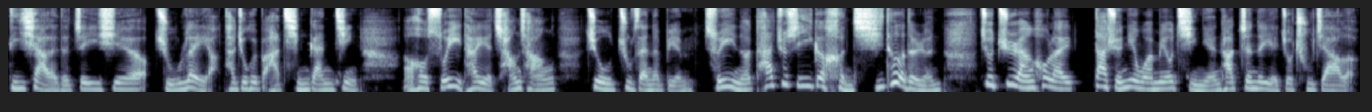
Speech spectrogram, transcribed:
滴下来的这一些烛泪啊，她就会把它清干净。然后，所以他也常常就住在那边。所以呢，他就是一个很奇特的人。就居然后来大学念完没有几年，他真的也就出家了，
